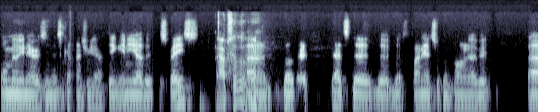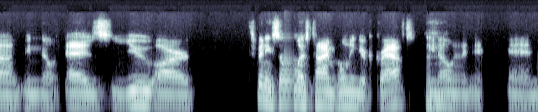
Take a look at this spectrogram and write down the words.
more millionaires in this country than I think any other space. Absolutely. Um, so that, that's the, the, the financial component of it. Uh, you know, as you are spending so much time honing your craft, you mm-hmm. know, and, and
